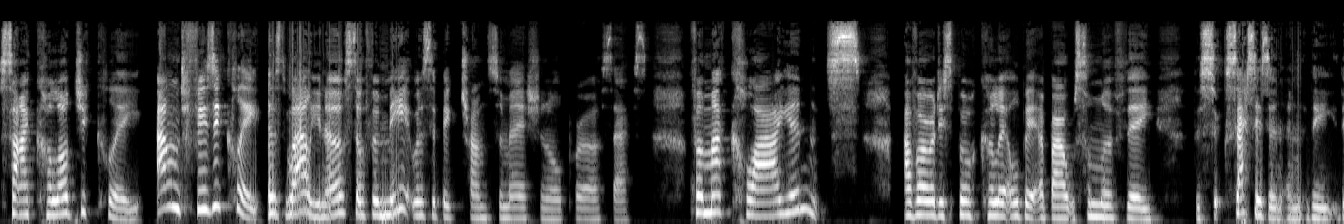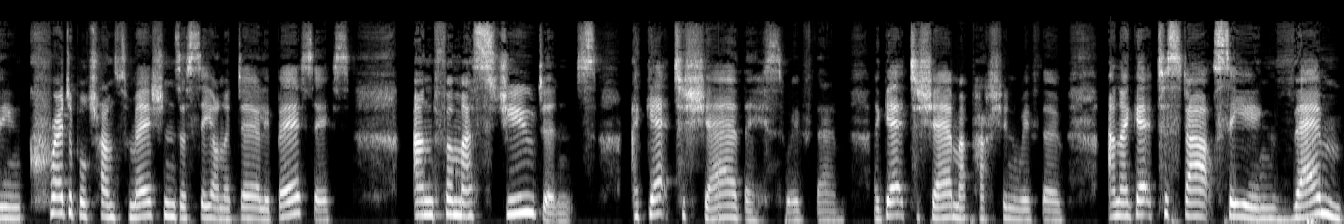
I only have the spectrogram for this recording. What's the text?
psychologically and physically as well, you know. So for me, it was a big transformational process. For my clients, I've already spoke a little bit about some of the the successes and, and the, the incredible transformations I see on a daily basis. And for my students, I get to share this with them. I get to share my passion with them. And I get to start seeing them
